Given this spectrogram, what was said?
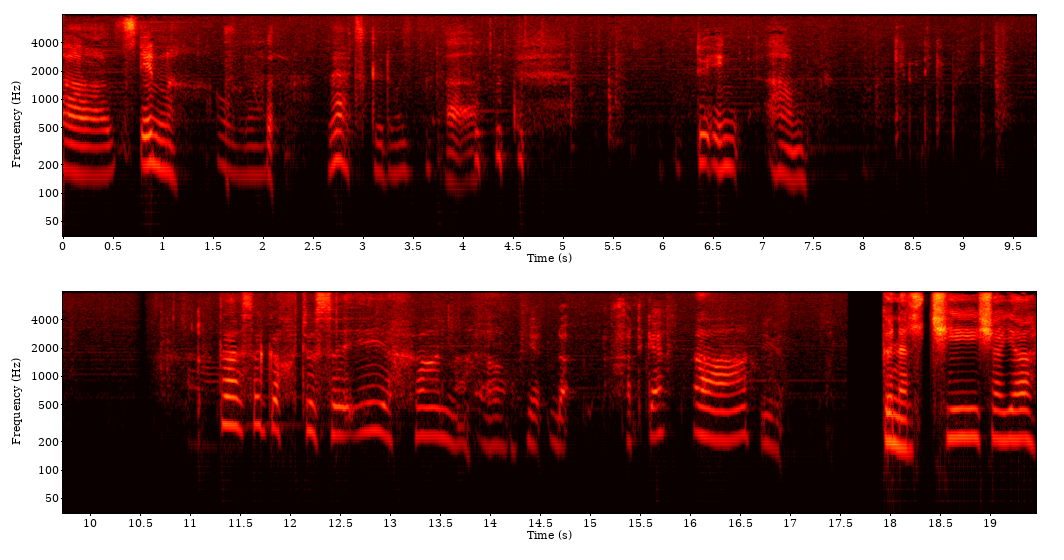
has in oh yeah that's good one. Uh, doing um Таса гартуса иахана. Аа, я хатга. Аа. Гүнэлчи шая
